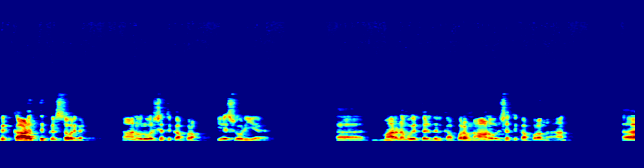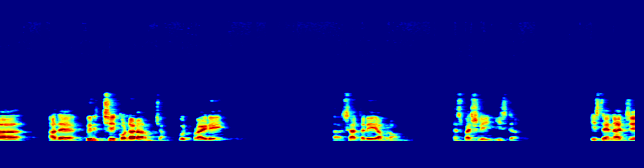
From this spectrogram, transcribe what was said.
பிற்காலத்து கிறிஸ்தவர்கள் நானூறு வருஷத்துக்கு அப்புறம் இயேசுடைய மரணம் உயிர்த்தெழுதலுக்கு அப்புறம் நானூறு வருஷத்துக்கு அப்புறம் தான் அதை பிரித்து கொண்டாட ஆரம்பித்தான் குட் ஃப்ரைடே சாட்டர்டே அப்புறம் எஸ்பெஷலி ஈஸ்டர் ஈஸ்டர் என்னாச்சு?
